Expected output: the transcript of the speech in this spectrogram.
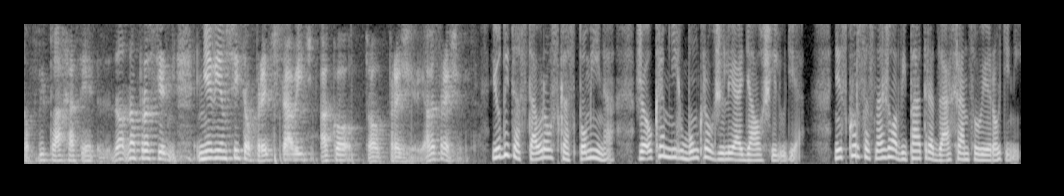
to vyplácha tie... No, no proste neviem si to predstaviť, ako to prežili, ale prežili. Judita Stavrovská spomína, že okrem nich v bunkroch žili aj ďalší ľudia. Neskôr sa snažila vypátrať záchrancov jej rodiny.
